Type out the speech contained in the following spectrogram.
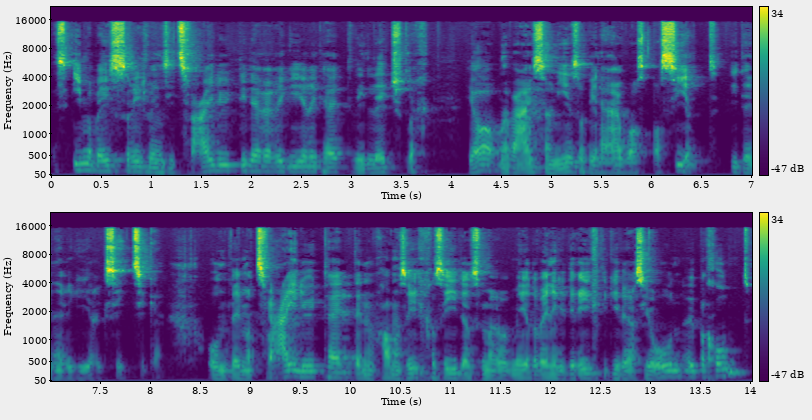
es immer besser ist, wenn sie zwei Leute in dieser Regierung hat, weil letztlich, ja, man weiß ja nie so genau, was passiert in diesen Regierungssitzungen. Und wenn man zwei Leute hat, dann kann man sicher sein, dass man mehr oder weniger die richtige Version überkommt.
